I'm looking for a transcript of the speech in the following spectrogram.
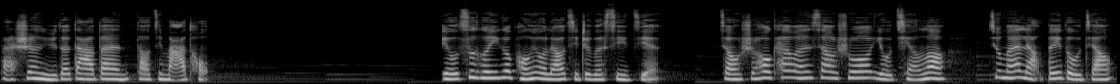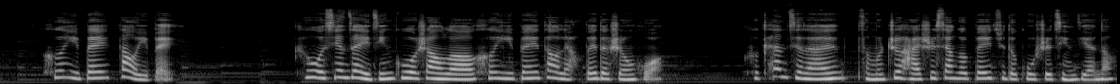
把剩余的大半倒进马桶。有次和一个朋友聊起这个细节，小时候开玩笑说有钱了就买两杯豆浆，喝一杯倒一杯。可我现在已经过上了喝一杯倒两杯的生活，可看起来怎么这还是像个悲剧的故事情节呢？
